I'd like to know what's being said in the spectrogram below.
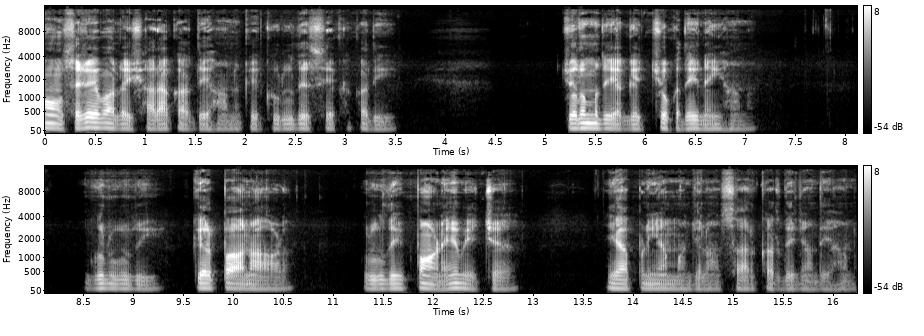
ਹੌਸਲੇ ਵੱਲ ਇਸ਼ਾਰਾ ਕਰਦੇ ਹਨ ਕਿ ਗੁਰੂ ਦੇ ਸਿੱਖ ਕਦੀ ਜ਼ੁਲਮ ਦੇ ਅੱਗੇ ਝੁਕਦੇ ਨਹੀਂ ਹਨ। ਗੁਰੂ ਦੀ ਕਿਰਪਾ ਨਾਲ ਗੁਰੂ ਦੇ ਭਾਣੇ ਵਿੱਚ ਇਹ ਆਪਣੀਆਂ ਮੰਜ਼ਿਲਾਂ ਸਾਰ ਕਰਦੇ ਜਾਂਦੇ ਹਨ।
